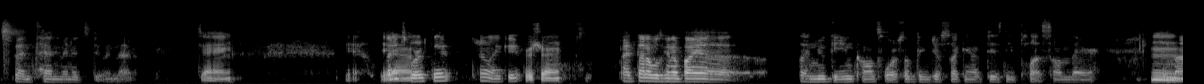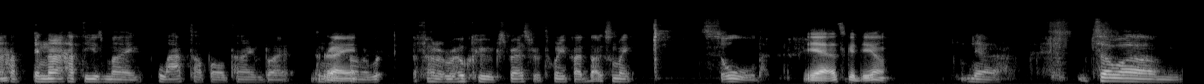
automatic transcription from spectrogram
spend ten minutes doing that. Dang Yeah, but it's worth it. I like it. for sure I thought I was gonna buy a a new game console or something just so I can have Disney Plus on there and Mm, not have and not have to use my laptop all the time. But Right. I, found a, found a Roku Express for twenty five bucks. I'm like, sold. yeah that's a good deal Yeah. So um,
